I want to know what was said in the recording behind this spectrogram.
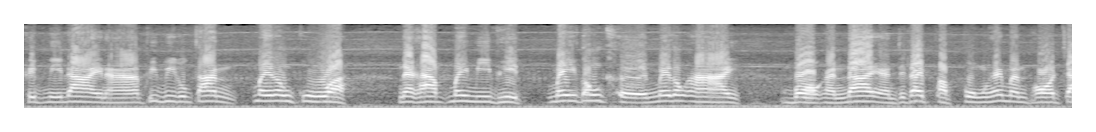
คลิปนี้ได้นะพี่ๆทุกท่านไม่ต้องกลัวนะครับ ไม่มีผิดไม่ต้องเขินไม่ต้องอาย บอกอันได้อันจะได้ปรับปรุงให้มันพอใจ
